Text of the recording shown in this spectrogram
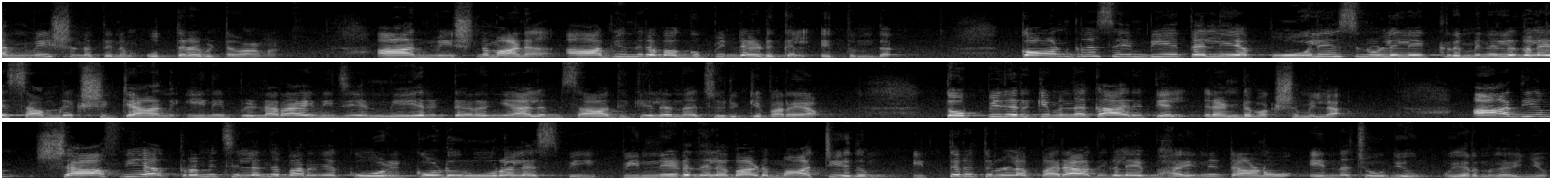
അന്വേഷണത്തിനും ഉത്തരവിട്ടതാണ്. ആ അന്വേഷണമാണ് ആഭ്യന്തര വകുപ്പിന്റെ അടുക്കൽ എത്തുന്നത്. കോൺഗ്രസ് എം പിയെ തല്ലിയ പോലീസിനുള്ളിലെ ക്രിമിനലുകളെ സംരക്ഷിക്കാൻ ഇനി പിണറായി വിജയൻ നേരിട്ടിറങ്ങിയാലും സാധിക്കില്ലെന്ന് ചുരുക്കി പറയാം. തൊപ്പിതെറിക്കുമെന്ന കാര്യത്തിൽ രണ്ടു പക്ഷമില്ല. ആദ്യം ഷാഫിയെ ആക്രമിച്ചില്ലെന്ന് പറഞ്ഞ കോഴിക്കോട് റൂറൽ എസ് പി പിന്നീട് നിലപാട് മാറ്റിയതും ഇത്തരത്തിലുള്ള പരാതികളെ ഭയന്നിട്ടാണോ എന്ന ചോദ്യവും ഉയർന്നു കഴിഞ്ഞു.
